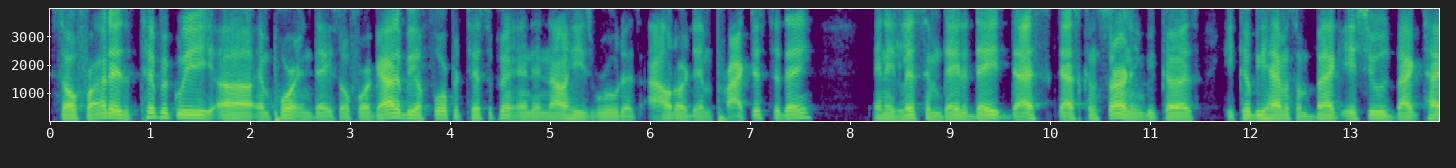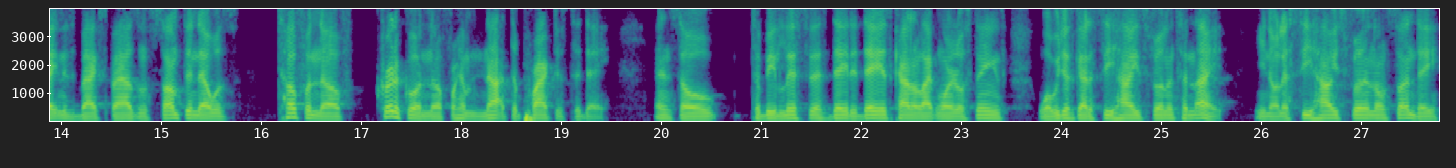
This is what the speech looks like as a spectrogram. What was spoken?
So Friday is typically uh important day. So for a guy to be a full participant and then now he's ruled as out or didn't practice today and they list him day to day, that's that's concerning because he could be having some back issues, back tightness, back spasms, something that was tough enough critical enough for him not to practice today. And so to be listed as day to day is kind of like one of those things. Well, we just got to see how he's feeling tonight. You know, let's see how he's feeling on Sunday.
